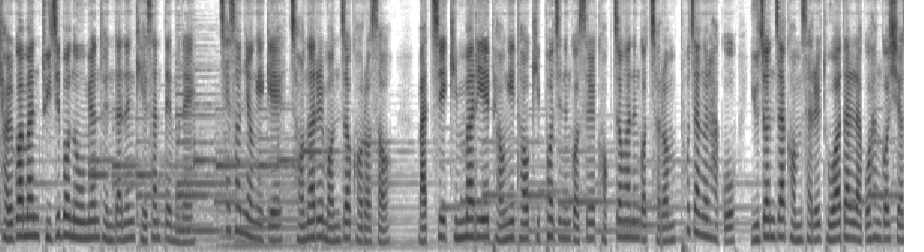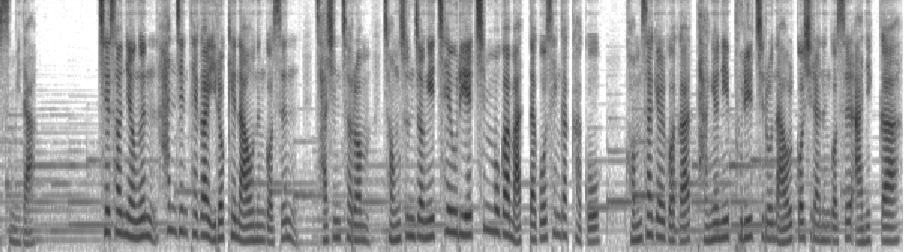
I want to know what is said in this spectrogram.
결과만 뒤집어 놓으면 된다는 계산 때문에 최선영에게 전화를 먼저 걸어서 마치 김마리의 병이 더 깊어지는 것을 걱정하는 것처럼 포장을 하고 유전자 검사를 도와달라고 한 것이었습니다. 최선영은 한진태가 이렇게 나오는 것은 자신처럼 정순정이 채우리의 친모가 맞다고 생각하고 검사 결과가 당연히 불일치로 나올 것이라는 것을 아니까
